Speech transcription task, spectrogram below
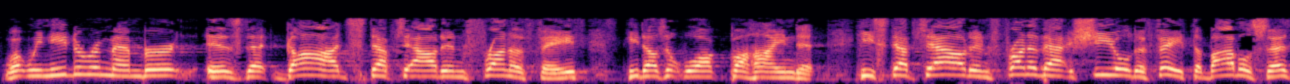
What we need to remember is that God steps out in front of faith. He doesn't walk behind it. He steps out in front of that shield of faith. The Bible says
